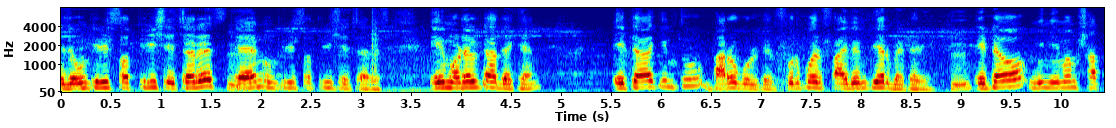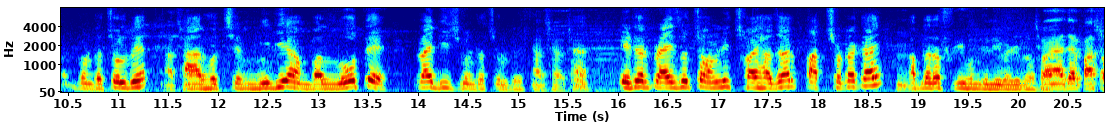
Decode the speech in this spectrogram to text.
এই যে উনত্রিশ ছত্রিশ এইচআরএস ফ্যান উনত্রিশ ছত্রিশ এইচআরএস এই মডেলটা দেখেন এটা কিন্তু বারো ভোল্টের four point five ampere battery এটাও মিনিমাম সাত আট ঘণ্টা চলবে। আচ্ছা। আর হচ্ছে মিডিয়াম বা লোতে প্রায় বিশ ঘণ্টা চলবে। আচ্ছা আচ্ছা। হ্যাঁ, এটার প্রাইস হচ্ছে অনলি ছয় হাজার পাঁচশো টাকায় আপনারা ফ্রি হোম ডেলিভারি পাবেন। ছয় হাজার পাঁচশো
